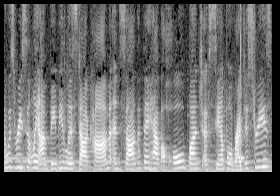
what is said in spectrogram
I was recently on babylist.com and saw that they have a whole bunch of sample registries.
